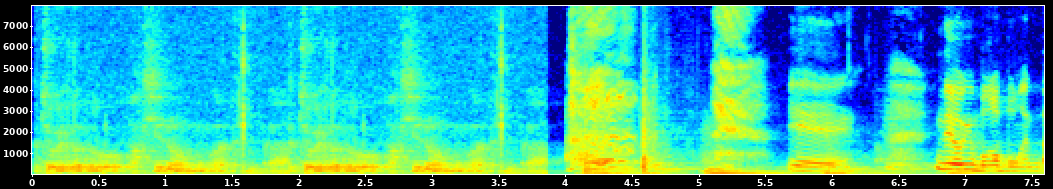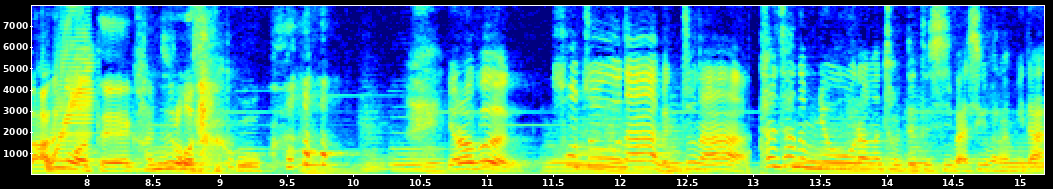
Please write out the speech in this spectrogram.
그쪽에서도 확신은 없는 것 같으니까 그쪽에서도 확신은 없는 것 같으니까 예. 근데 여기 뭐가 뭔가 나는 것 같아. 간지러워 자꾸. 여러분 소주나 맥주나 탄산음료랑은 절대 드시지 마시기 바랍니다.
